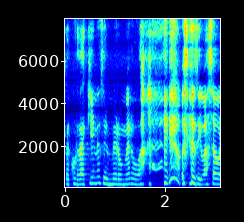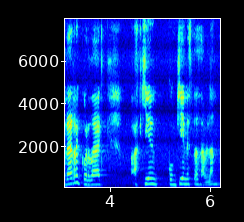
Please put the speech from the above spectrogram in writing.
recordar quién es el mero mero. o sea, si vas a orar, recordar a quién, con quién estás hablando.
